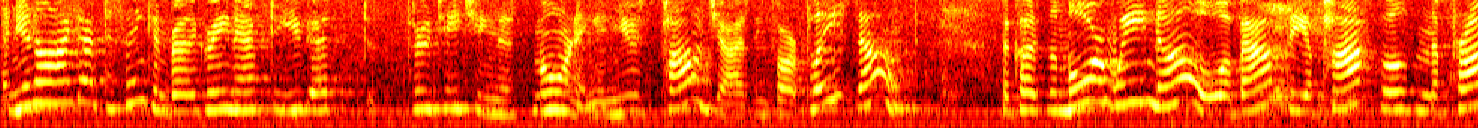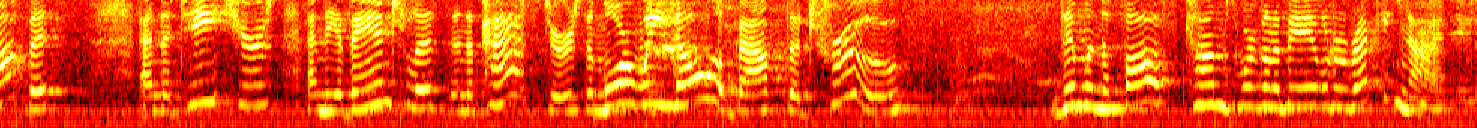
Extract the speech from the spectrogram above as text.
And you know, I got to thinking, Brother Green, after you got through teaching this morning and you was apologizing for it, please don't. Because the more we know about the apostles and the prophets and the teachers and the evangelists and the pastors, the more we know about the true, then when the false comes, we're going to be able to recognize it.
